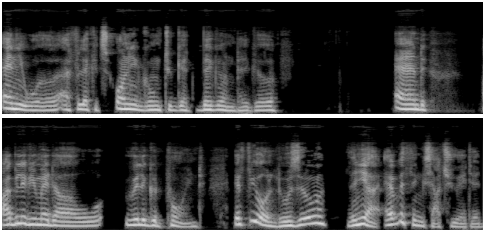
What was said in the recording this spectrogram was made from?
anywhere. I feel like it's only going to get bigger and bigger. And I believe you made a really good point. If you're a loser, then yeah, everything's saturated.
